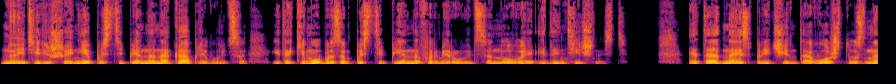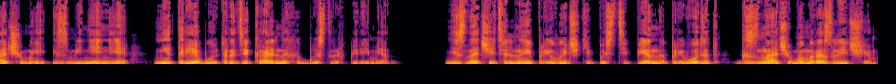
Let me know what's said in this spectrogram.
но эти решения постепенно накапливаются, и таким образом постепенно формируется новая идентичность. Это одна из причин того, что значимые изменения не требуют радикальных и быстрых перемен. Незначительные привычки постепенно приводят к значимым различиям,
